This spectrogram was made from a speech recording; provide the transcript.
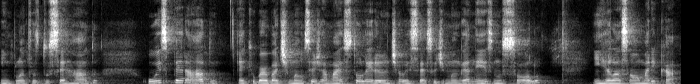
em plantas do cerrado, o esperado é que o barbatimão seja mais tolerante ao excesso de manganês no solo em relação ao maricá.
